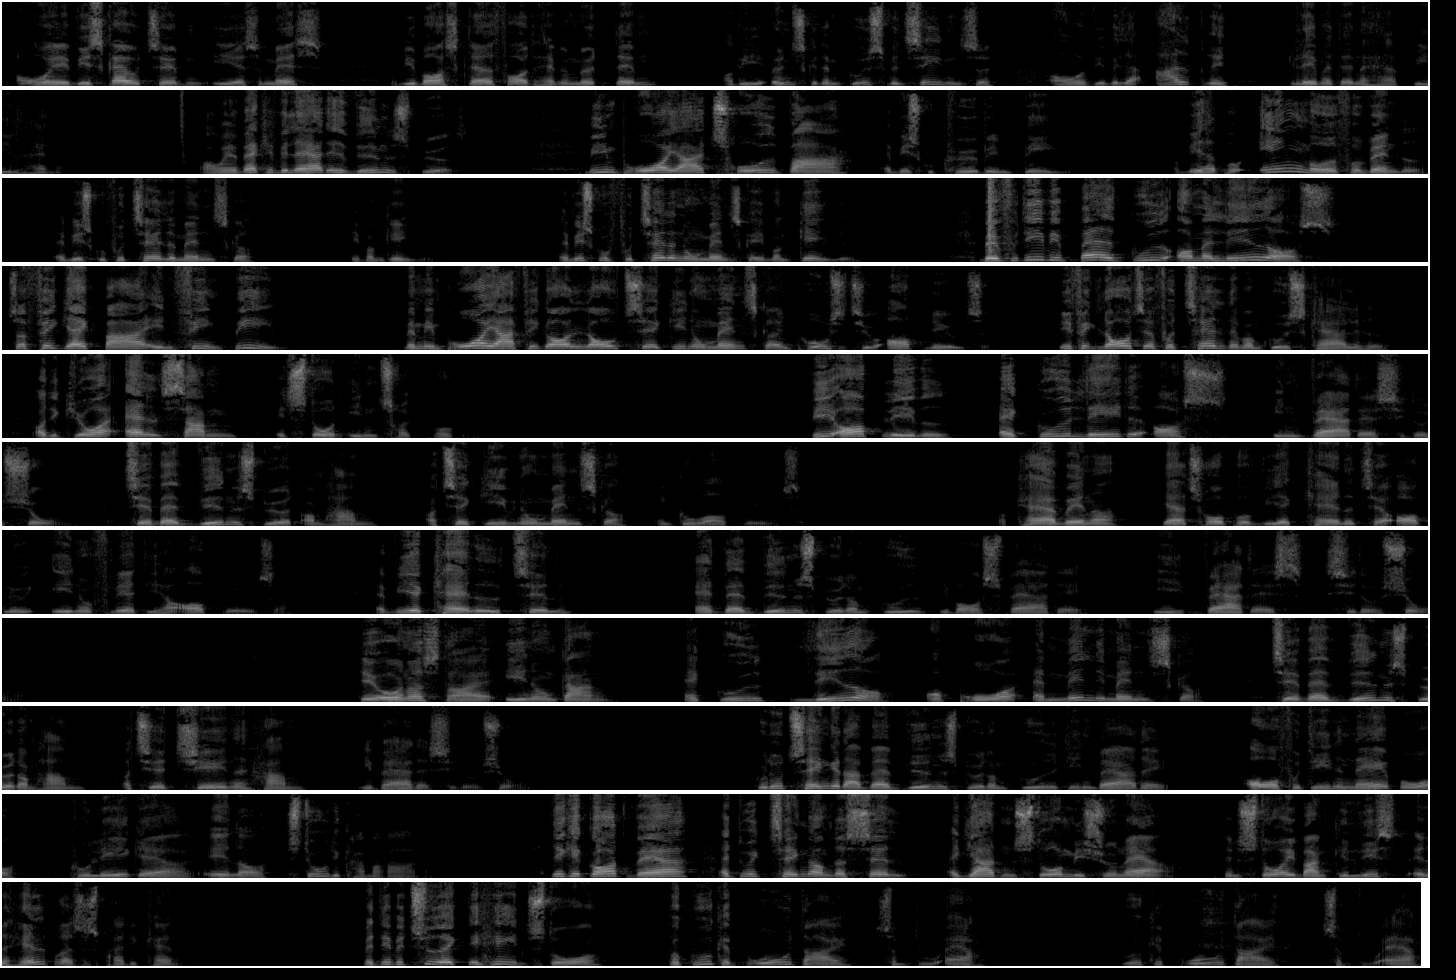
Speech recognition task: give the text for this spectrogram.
Og øh, vi skrev til dem i sms, at vi var også glade for at have mødt dem, og vi ønskede dem Guds velsignelse, og øh, vi ville aldrig glemme denne her bilhandel. Og øh, hvad kan vi lære af det her vidnesbyrd? Min bror og jeg troede bare, at vi skulle købe en bil. Og vi havde på ingen måde forventet, at vi skulle fortælle mennesker evangeliet. At vi skulle fortælle nogle mennesker evangeliet. Men fordi vi bad Gud om at lede os, så fik jeg ikke bare en fin bil, men min bror og jeg fik også lov til at give nogle mennesker en positiv oplevelse. Vi fik lov til at fortælle dem om Guds kærlighed, og det gjorde alt sammen et stort indtryk på dem. Vi oplevede, at Gud ledte os i en hverdagssituation til at være vidnesbyrd om ham og til at give nogle mennesker en god oplevelse. Og kære venner, jeg tror på, at vi er kaldet til at opleve endnu flere af de her oplevelser. At vi er kaldet til at være vidnesbyrd om Gud i vores hverdag, i hverdagssituationer. Det understreger endnu en gang, at Gud leder og bruger almindelige mennesker til at være vidnesbyrd om ham og til at tjene ham i hverdagssituationer. Kunne du tænke dig at være vidnesbyrd om Gud i din hverdag, over for dine naboer, kollegaer eller studiekammerater? Det kan godt være, at du ikke tænker om dig selv, at jeg er den store missionær, den store evangelist eller helbredelsesprædikant. Men det betyder ikke det helt store, for Gud kan bruge dig, som du er. Gud kan bruge dig, som du er.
